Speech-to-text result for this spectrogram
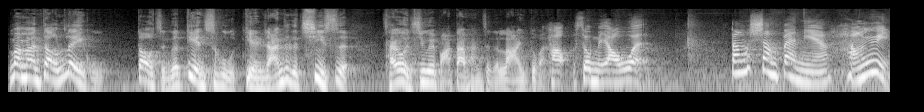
慢慢到类股，到整个电子股点燃这个气势，才有机会把大盘整个拉一段。好，所以我们要问，当上半年航运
